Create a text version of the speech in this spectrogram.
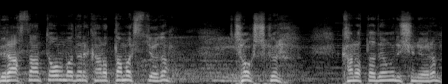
Bir rastlantı olmadığını kanıtlamak istiyordum. Çok şükür kanıtladığımı düşünüyorum.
